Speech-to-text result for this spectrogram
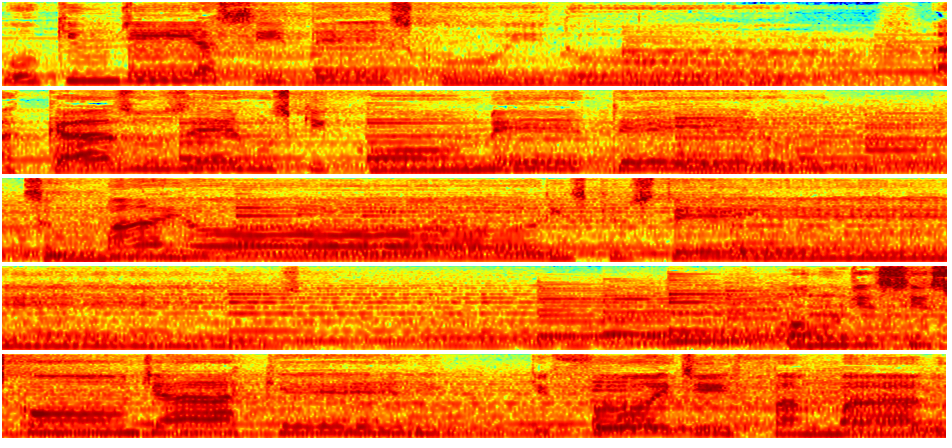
o que um dia se descuidou? Acaso os erros que cometeu? São maiores que os teus. Onde se esconde aquele que foi difamado?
